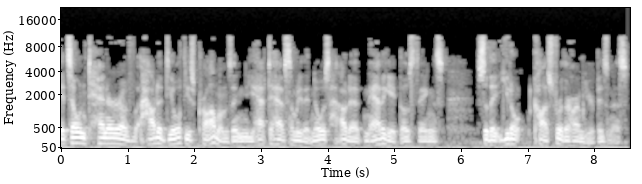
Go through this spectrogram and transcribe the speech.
its own tenor of how to deal with these problems, and you have to have somebody that knows how to navigate those things so that you don't cause further harm to your business.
